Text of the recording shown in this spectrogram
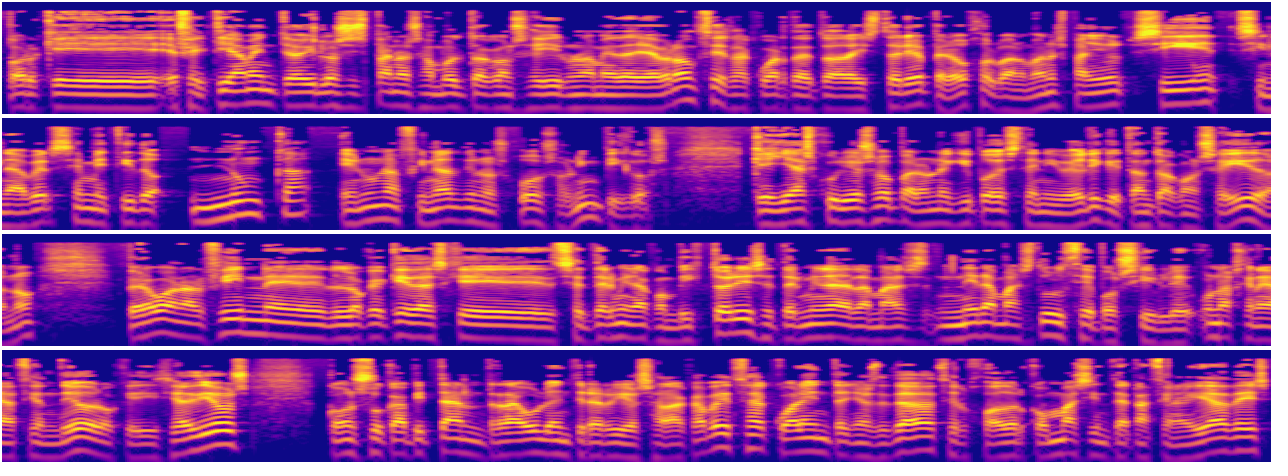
porque efectivamente hoy los hispanos han vuelto a conseguir una medalla de bronce, es la cuarta de toda la historia, pero ojo, el balonmano español sigue sin haberse metido nunca en una final de unos Juegos Olímpicos, que ya es curioso para un equipo de este nivel y que tanto ha conseguido, ¿no? Pero bueno, al fin eh, lo que queda es que se termina con victoria y se termina de la manera más dulce posible. Una generación de oro que dice adiós, con su capitán Raúl Entre Ríos a la cabeza, 40 años de edad, el jugador con más internacionalidades,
